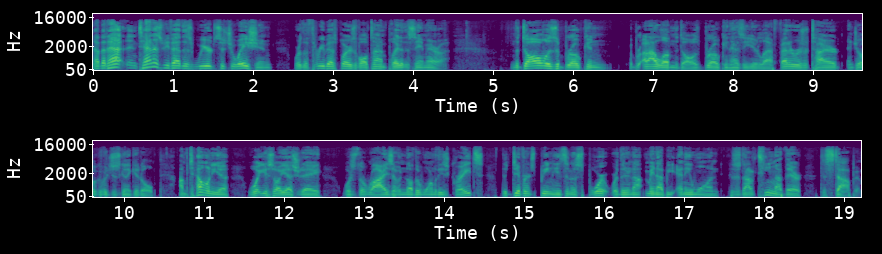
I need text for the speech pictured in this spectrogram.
Now that ha- in tennis, we've had this weird situation where the three best players of all time played at the same era. Nadal is a broken I love Nadal. Is broken, has a year left. Federer's retired, and Djokovic is going to get old. I'm telling you, what you saw yesterday was the rise of another one of these greats. The difference being he's in a sport where there not may not be anyone because there's not a team out there to stop him.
